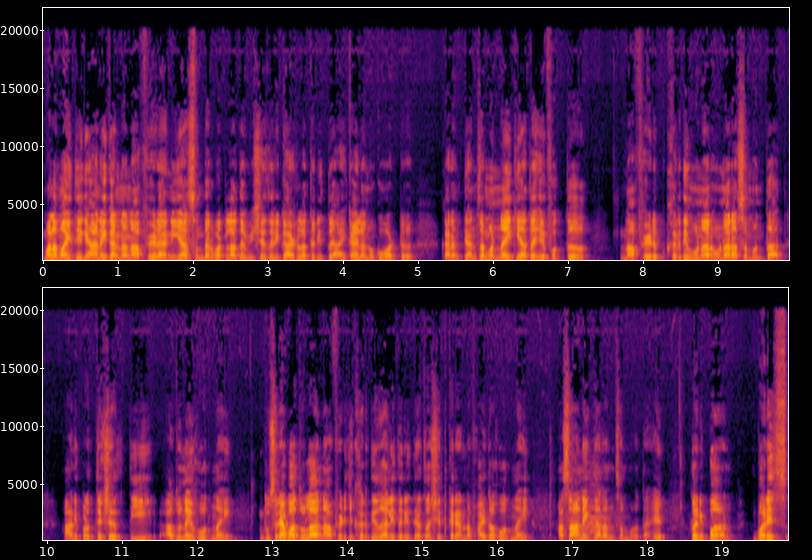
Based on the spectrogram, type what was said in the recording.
मला माहिती आहे की अनेकांना नाफेड आणि या संदर्भातला आता विषय जरी काढला तरी ते ऐकायला नको वाटतं. कारण त्यांचं म्हणणं आहे की आता हे फक्त नाफेड खरेदी होणार होणार असं म्हणतात आणि प्रत्यक्ष ती अजूनही होत नाही. दुसऱ्या बाजूला नाफेडची खरेदी झाली तरी त्याचा शेतकऱ्यांना फायदा होत नाही असं अनेक जणांचं मत आहे. तरी पण बरेच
